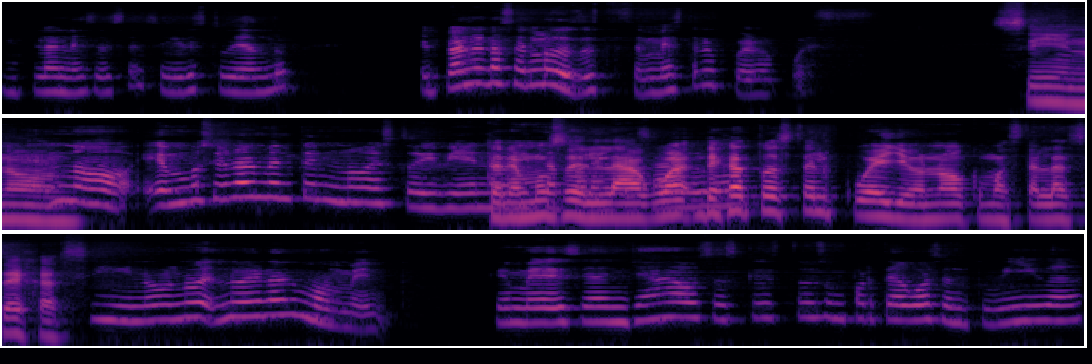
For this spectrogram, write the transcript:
mi plan es ese, seguir estudiando. El plan era hacerlo desde este semestre, pero pues... Sí, no. No, emocionalmente no estoy bien. Tenemos el agua, deja todo hasta el cuello, ¿no? Como hasta las cejas. Sí, no, no, no era el momento. Que me decían, ya, o sea, es que esto es un parteaguas en tu vida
